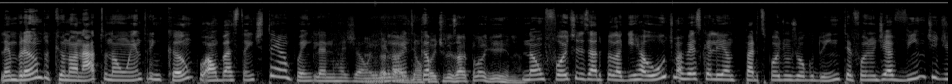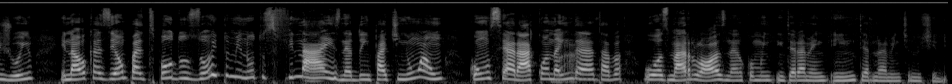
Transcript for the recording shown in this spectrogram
Lembrando que o Nonato não entra em campo há um bastante tempo, hein, Guilherme Rajão? É ele verdade, não entra não em foi campo utilizado pela Aguirre, né? não foi utilizado pela Guirra. A última vez que ele participou de um jogo do Inter foi no dia 20 de junho e na ocasião participou dos oito minutos finais, né, do empate em 1 a 1 com o Ceará, quando ainda estava o Osmar Loz, né, como inteiramente, internamente no time,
